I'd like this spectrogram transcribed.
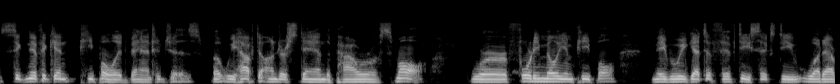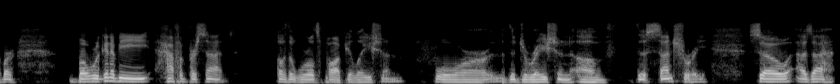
significant people advantages, but we have to understand the power of small. We're 40 million people. Maybe we get to 50, 60, whatever but we're going to be half a percent of the world's population for the duration of this century. So, as a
